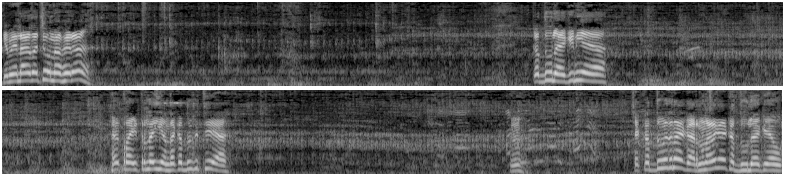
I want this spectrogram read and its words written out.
ਕਿਵੇਂ ਲੱਗਦਾ ਝੋਨਾ ਫਿਰ? ਕੱਦੂ ਲੈ ਕੇ ਨਹੀਂ ਆਇਆ? ਫਿਰ ਟਰੈਕਟਰ ਲਈ ਜਾਂਦਾ, ਕੱਦੂ ਕਿੱਥੇ ਆ? ਅੱਛਾ, ਕੱਦੂ ਇਹਦੇ ਨਾਲ ਕਰਨ ਵਾਲੇ ਕੱਦੂ ਲੈ ਕੇ ਆਓ?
